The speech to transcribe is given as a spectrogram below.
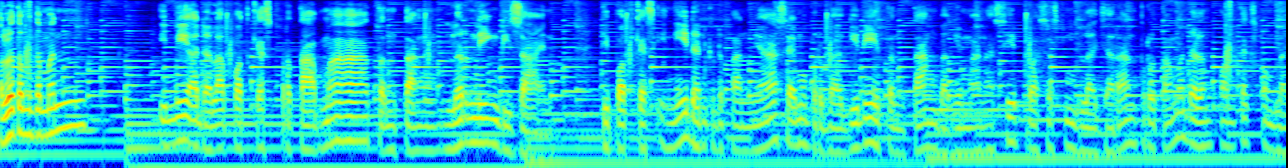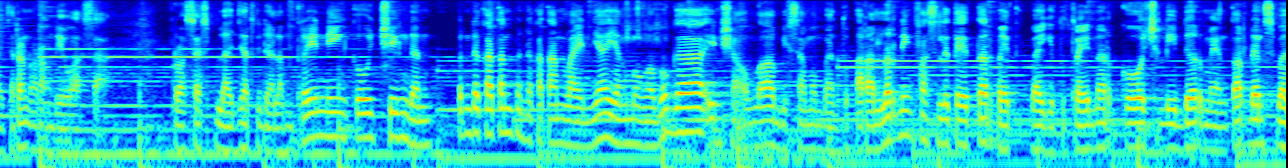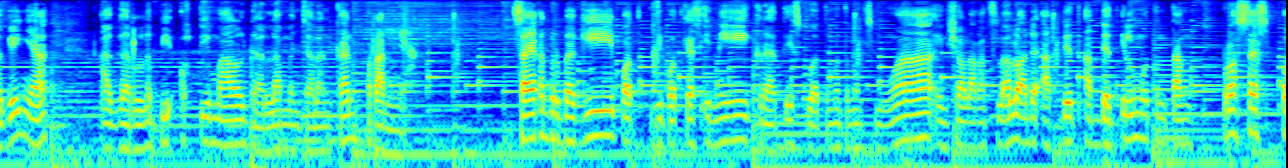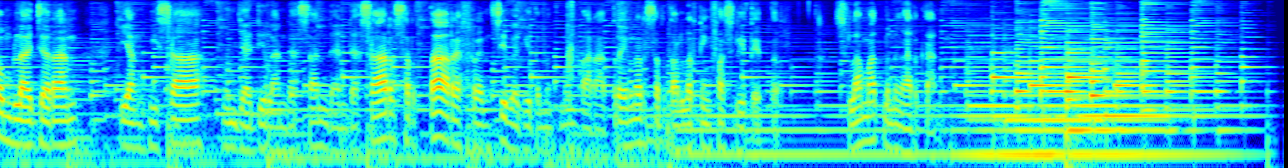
Halo teman-teman, ini adalah podcast pertama tentang learning design. Di podcast ini dan ke depannya saya mau berbagi nih tentang bagaimana sih proses pembelajaran terutama dalam konteks pembelajaran orang dewasa. Proses belajar di dalam training, coaching, dan pendekatan-pendekatan lainnya yang moga-moga insya Allah bisa membantu para learning facilitator baik, baik itu trainer, coach, leader, mentor, dan sebagainya agar lebih optimal dalam menjalankan perannya. Saya akan berbagi pod di podcast ini gratis buat teman-teman semua. Insya Allah akan selalu ada update-update ilmu tentang proses pembelajaran yang bisa menjadi landasan dan dasar serta referensi bagi teman-teman para trainer serta learning facilitator. Selamat mendengarkan.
